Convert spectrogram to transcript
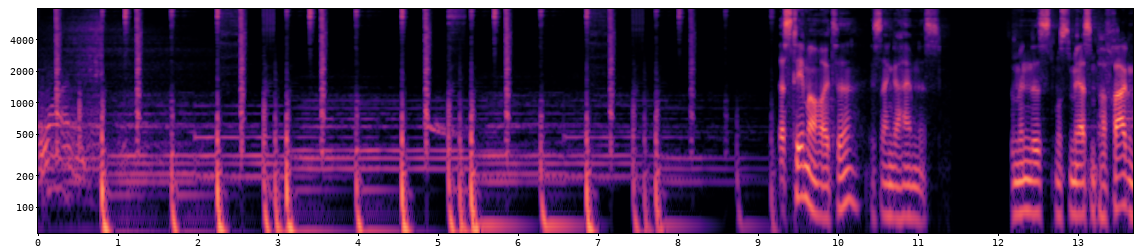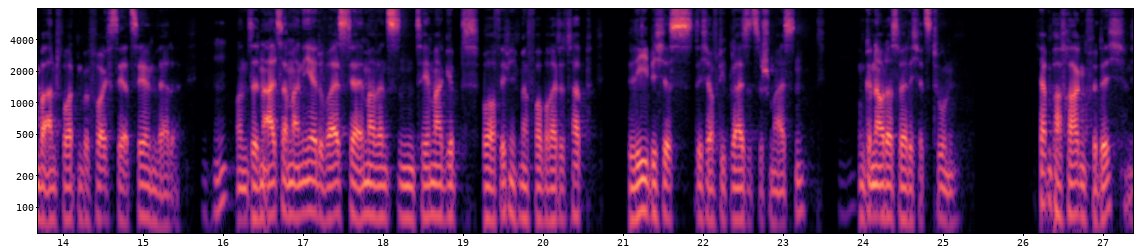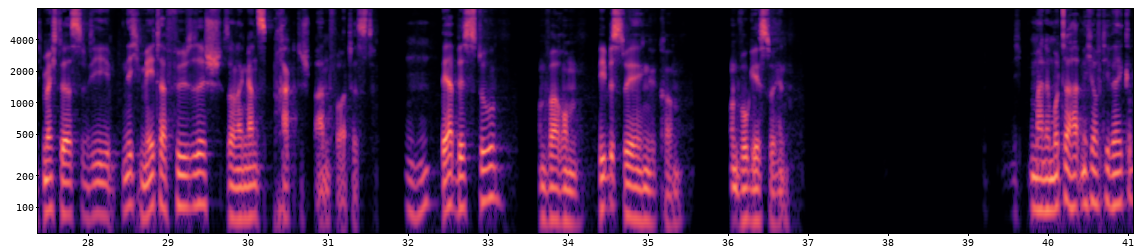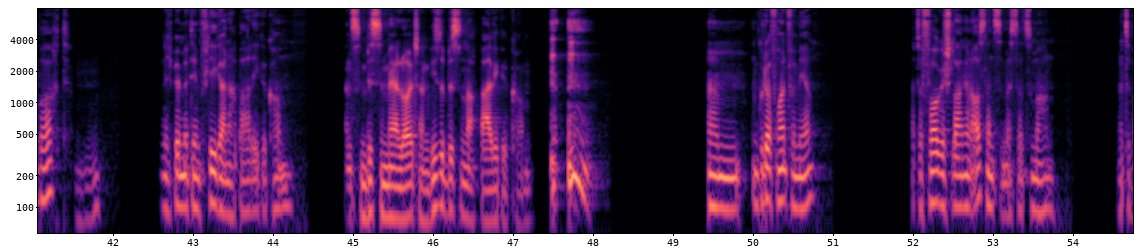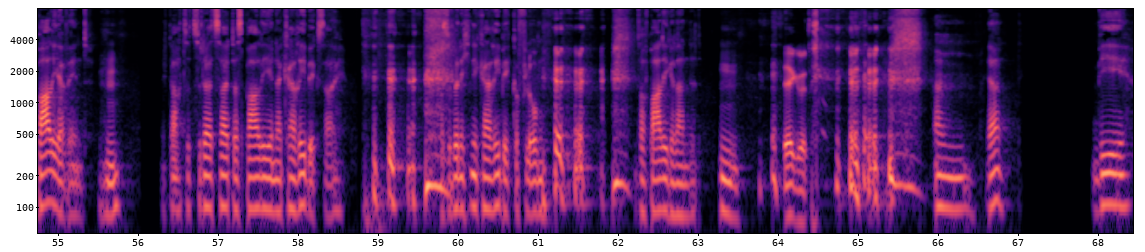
one. Das Thema heute ist ein Geheimnis. Zumindest musst du mir erst ein paar Fragen beantworten, bevor ich sie erzählen werde. Und in alter Manier, du weißt ja immer, wenn es ein Thema gibt, worauf ich mich mal vorbereitet habe, liebe ich es, dich auf die Gleise zu schmeißen. Und genau das werde ich jetzt tun. Ich habe ein paar Fragen für dich und ich möchte, dass du die nicht metaphysisch, sondern ganz praktisch beantwortest. Mhm. Wer bist du und warum? Wie bist du hier hingekommen? Und wo gehst du hin? Ich, meine Mutter hat mich auf die Welt gebracht Mhm. und ich bin mit dem Flieger nach Bali gekommen. Kannst du ein bisschen mehr erläutern? Wieso bist du nach Bali gekommen? Ähm, ein guter Freund von mir hatte vorgeschlagen, ein Auslandssemester zu machen. Hatte Bali erwähnt. Mhm. Ich dachte zu der Zeit, dass Bali in der Karibik sei. Also bin ich in die Karibik geflogen und auf Bali gelandet. Hm, Sehr gut. Ähm, ja. Wie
